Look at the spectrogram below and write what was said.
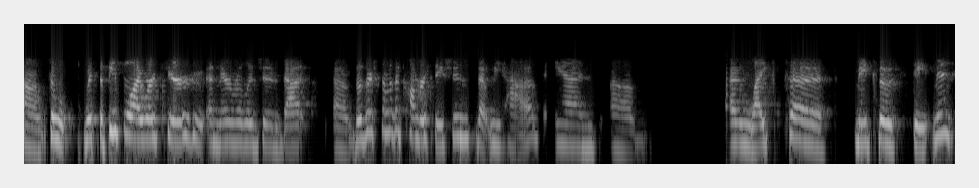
Um, so with the people I work here who, and their religion, that uh, those are some of the conversations that we have, and um, I like to make those statements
